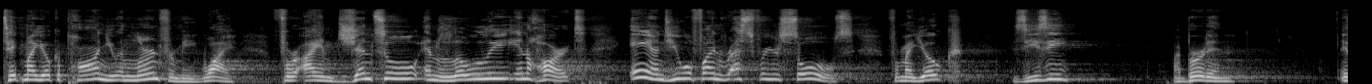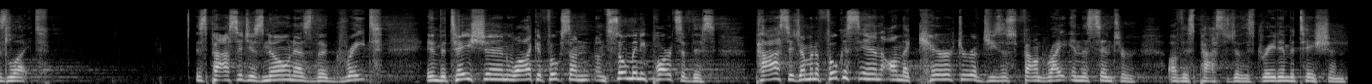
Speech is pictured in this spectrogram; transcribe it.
Take my yoke upon you and learn from me. Why? For I am gentle and lowly in heart, and you will find rest for your souls. For my yoke is easy, my burden is light. This passage is known as the Great Invitation. While I could focus on, on so many parts of this passage, I'm going to focus in on the character of Jesus found right in the center of this passage, of this great invitation.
